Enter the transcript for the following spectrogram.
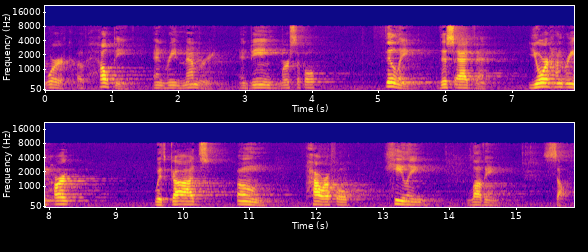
work of helping and remembering and being merciful, filling this Advent your hungry heart with God's own powerful, healing, loving self.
